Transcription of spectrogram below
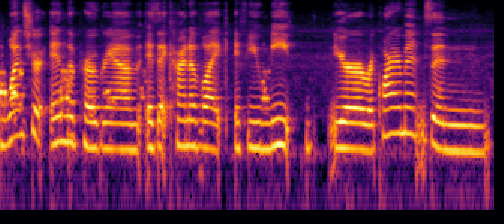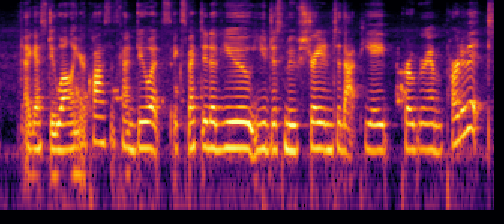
once you're in the program, is it kind of like if you meet your requirements and I guess do well in your classes, kind of do what's expected of you, you just move straight into that PA program part of it?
